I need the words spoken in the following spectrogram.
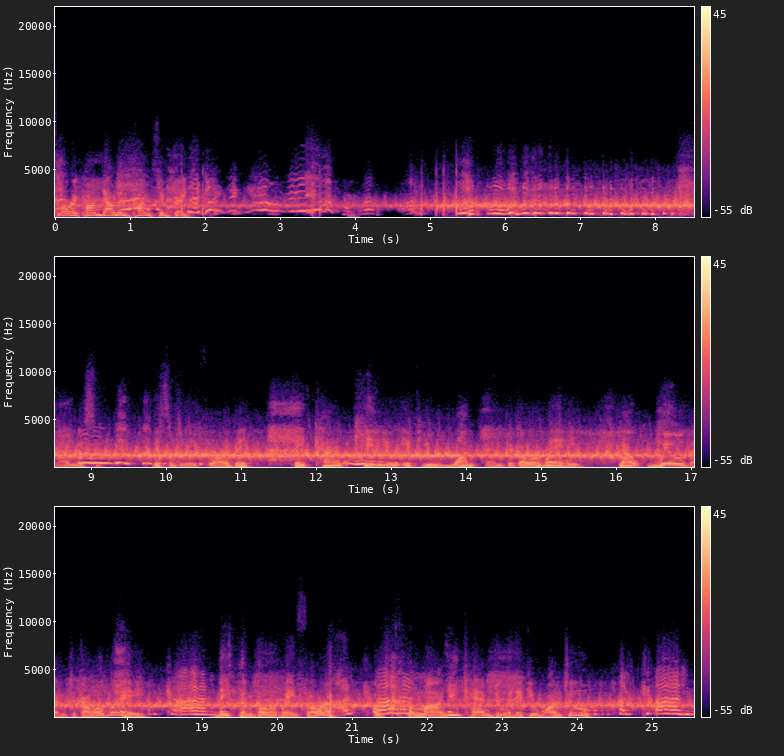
Flora. Calm down and concentrate. They're going to kill me. Now, listen. Listen to me, Flora. They, they can't kill you if you want them to go away. Now, will them to go away. Make them go away, Flora. Oh, come on. You can do it if you want to. I can't.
